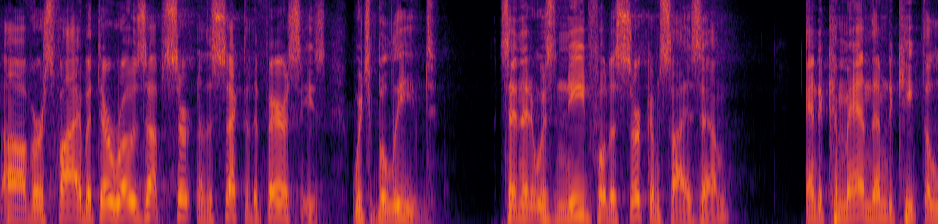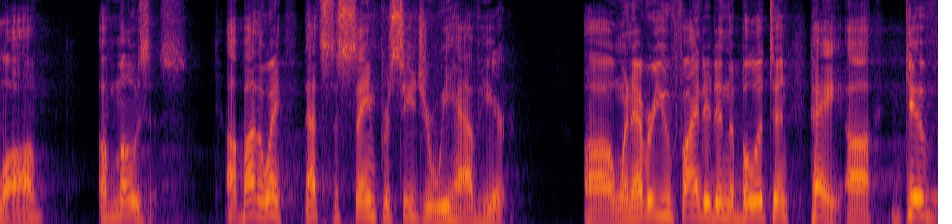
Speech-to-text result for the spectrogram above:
uh, verse 5 But there rose up certain of the sect of the Pharisees which believed, saying that it was needful to circumcise them and to command them to keep the law of Moses. Uh, by the way, that's the same procedure we have here. Uh, whenever you find it in the bulletin, hey, uh, give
